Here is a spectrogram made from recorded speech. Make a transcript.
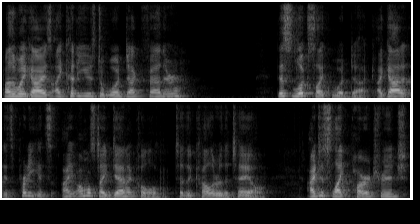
By the way, guys, I could have used a wood duck feather. This looks like wood duck. I got it. It's pretty, it's I, almost identical to the color of the tail. I just like partridge.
